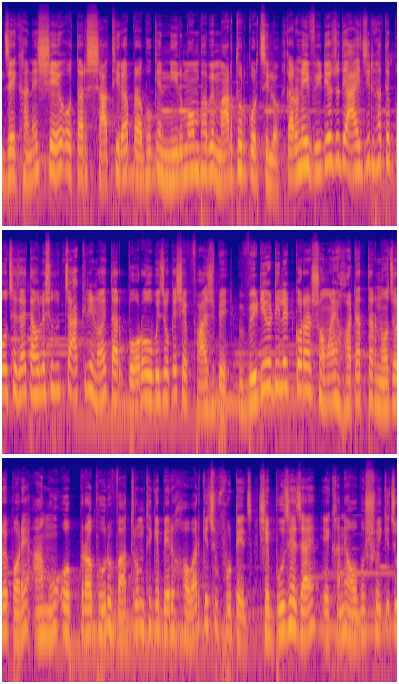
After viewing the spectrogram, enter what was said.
যেখানে সে ও তার সাথীরা প্রভুকে নির্মমভাবে মারধর করছিল। কারণ এই ভিডিও যদি আইজির হাতে পৌঁছে যায়, তাহলে শুধু চাকরি নয়, তার বড় অভিযোগে সে ফাঁসবে। ভিডিও ডিলিট করার সময় হঠাৎ তার নজরে পড়ে আমু ও প্রভুর বাথরুম থেকে বের হওয়ার কিছু ফুটেজ। সে বুঝে যায়, এখানে অবশ্যই কিছু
